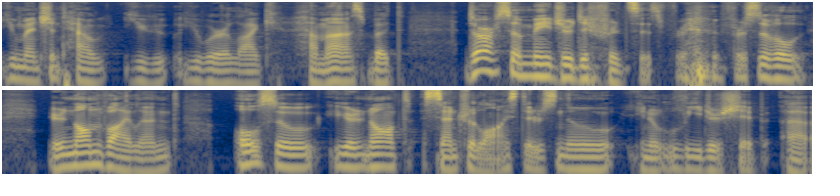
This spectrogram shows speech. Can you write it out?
you mentioned how you you were like Hamas, but there are some major differences. First of all, you're nonviolent. Also, you're not centralized. There's no you know leadership. Uh,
